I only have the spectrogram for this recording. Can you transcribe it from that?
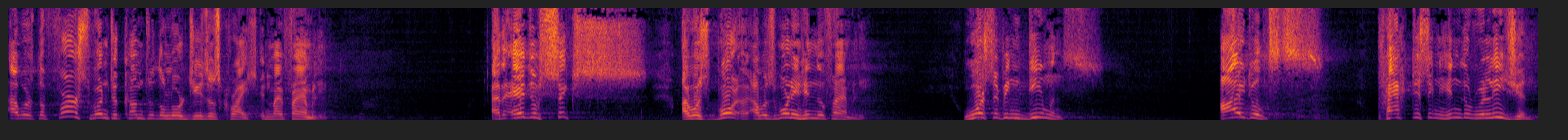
I was the first one to come to the Lord Jesus Christ in my family. At the age of six, I was born, I was born in Hindu family, worshiping demons, idols, practicing Hindu religion.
